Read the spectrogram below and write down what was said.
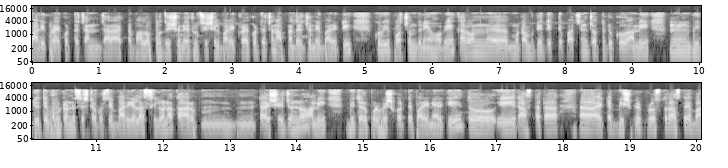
বাড়ি ক্রয় করতে চান, যারা একটা ভালো পজিশনে রুচিশীল বাড়ি ক্রয় করতে চান, আপনাদের জন্য এই বাড়িটি খুবই পছন্দনীয় হবে। কারণ মোটামুটি দেখতে পাচ্ছেন যতটুকু আমি ভিডিওতে ফুটানোর চেষ্টা করছি, বাড়িওয়ালা ছিল না, তার তাই সেই জন্য আমি ভিতরে প্রবেশ করতে পারিনি আর কি। তো এই রাস্তাটা একটা বিশ ফিট প্রস্ত রাস্তা এবং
